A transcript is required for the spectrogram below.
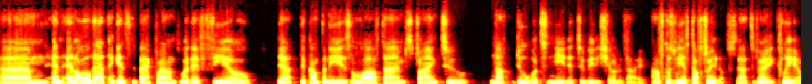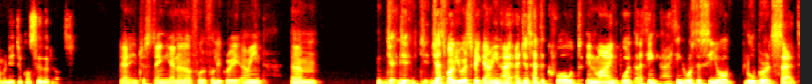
Um, and, and all that against the background where they feel that the company is a lot of times trying to not do what's needed to really show the value. Now, of course, we have tough trade-offs. That's very clear, and we need to consider those. Yeah, interesting. Yeah, no, no, fully, fully agree. I mean, um, j- j- just while you were speaking, I mean, I, I, just had the quote in mind. What I think, I think it was the CEO of Bluebird said:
